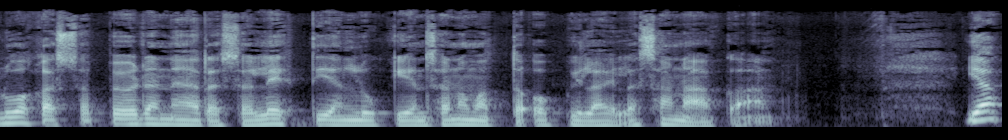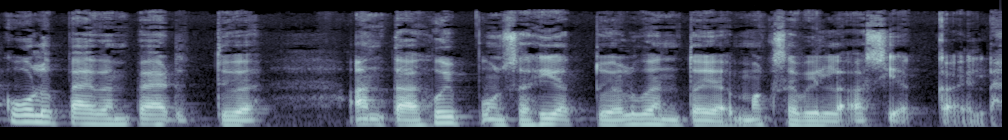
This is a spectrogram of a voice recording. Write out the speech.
luokassa pöydän ääressä lehtien lukien sanomatta oppilailla sanakaan. Ja koulupäivän päädyttyä antaa huippunsa hiottuja luentoja maksavilla asiakkailla.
